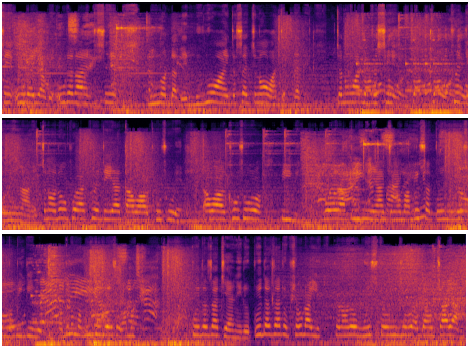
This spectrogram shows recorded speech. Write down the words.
ဆင်းဦးရဲရောက်ပြီဦးရဲတိုင်းဆင်းလူတော့တက်တယ်လူတော့အဲ့တစ်ဆက်ကျွန်တော်ကတက်တယ် ကျွန်တော်ကလည်းတစ်ဆင့် crit တင်ဝင်လာတယ်ကျွန်တော်တို့အဖွဲ့က crit တရားတာဝါကိုထိုးထိုးတယ်တာဝါကိုထိုးထိုးတော့ပြီးပြီပွဲကပြီးနေရကျွန်တော်ဘာလို့ဆက်သွင်းနေလဲဆိုမပြီးသေးဘူးဘာလို့မပြီးသေးလဲဆိုအမတွေးတစားကြံနေလို့တွေးတစားတို့ဖြုတ်လိုက်ရင်ကျွန်တော်တို့ win story ဆိုတဲ့အတောင်ကြားရမယ်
